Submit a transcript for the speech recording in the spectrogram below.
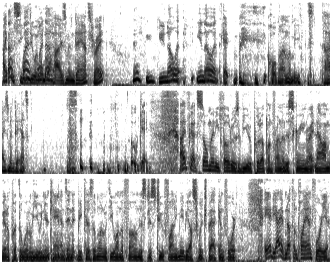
I can see why- you doing a little not? Heisman dance, right? Yeah, you, you know it. You know it. It, hold on, let me the Heisman dance. okay, I've got so many photos of you to put up on front of the screen right now. I'm going to put the one with you and your cans in it because the one with you on the phone is just too funny. Maybe I'll switch back and forth. Andy, I have nothing planned for you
